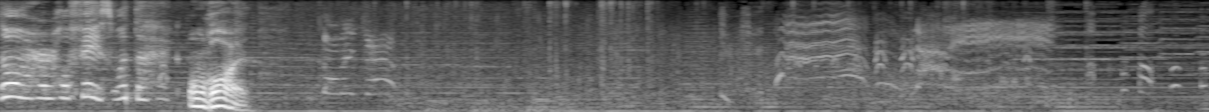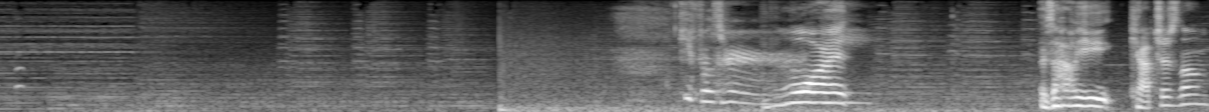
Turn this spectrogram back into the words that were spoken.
Oh no, her whole face. What the heck? Oh my god. He froze her. What? Is that how he captures them?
